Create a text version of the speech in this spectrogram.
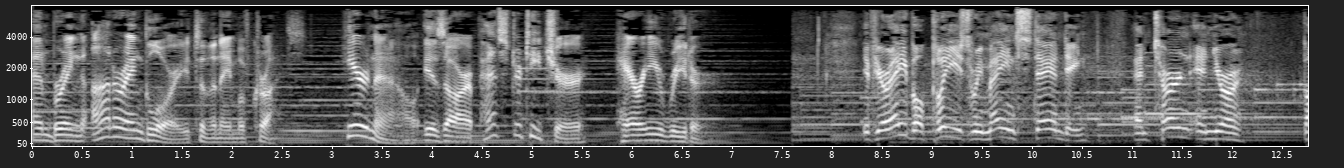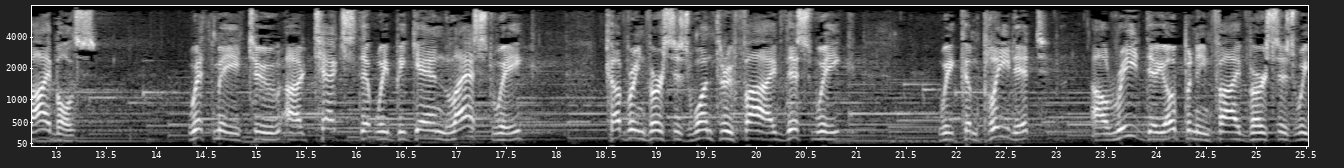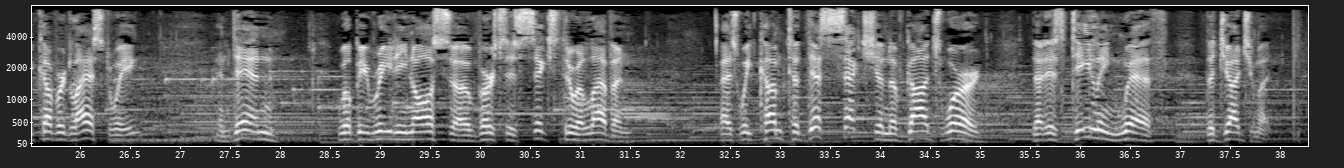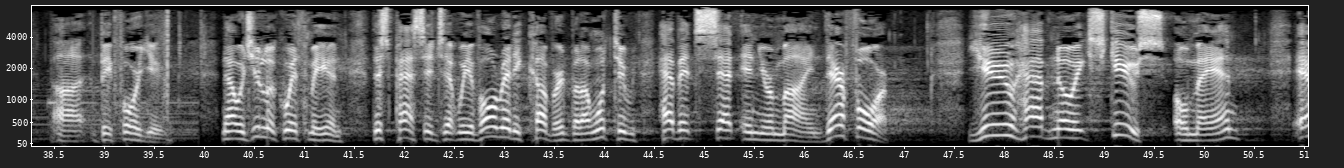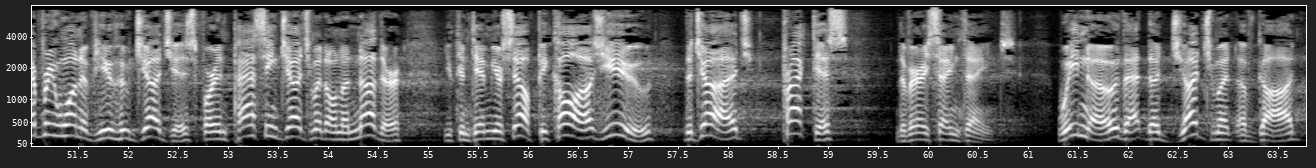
and bring honor and glory to the name of Christ. Here now is our pastor teacher, Harry Reeder. If you're able, please remain standing and turn in your Bibles with me to our text that we began last week, covering verses 1 through 5. This week, we complete it. I'll read the opening five verses we covered last week, and then We'll be reading also verses 6 through 11 as we come to this section of God's Word that is dealing with the judgment uh, before you. Now, would you look with me in this passage that we have already covered, but I want to have it set in your mind. Therefore, you have no excuse, O man, every one of you who judges, for in passing judgment on another, you condemn yourself, because you, the judge, practice the very same things. We know that the judgment of God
